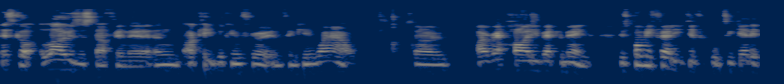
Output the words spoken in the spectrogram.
it's got loads of stuff in there, and I keep looking through it and thinking, wow. So I re- highly recommend. It's probably fairly difficult to get it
